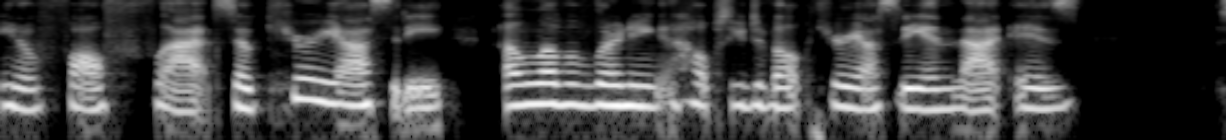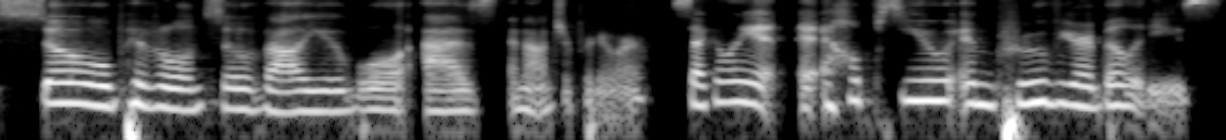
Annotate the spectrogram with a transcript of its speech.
you know fall flat so curiosity a love of learning helps you develop curiosity and that is so pivotal and so valuable as an entrepreneur secondly it, it helps you improve your abilities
